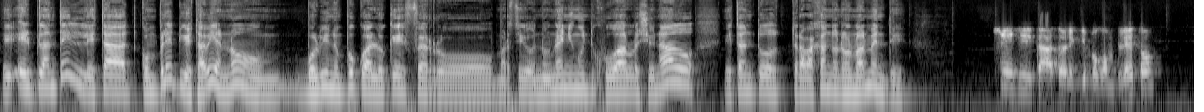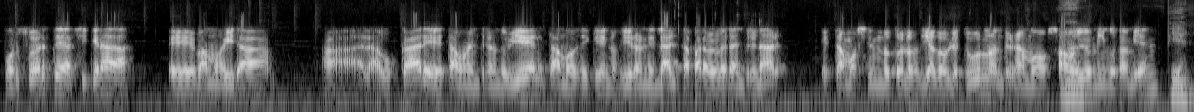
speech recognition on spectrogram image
el plantel está completo y está bien, ¿no? Volviendo un poco a lo que es Ferro, Marcelo, no, hay ningún jugador lesionado, están todos trabajando normalmente. Sí, sí, está todo el equipo completo, por suerte, así que nada, vamos a ir a, a, buscar, estamos entrenando bien, estamos de que nos dieron el alta para volver a entrenar Estamos haciendo todos los días doble turno, entrenamos sábado y ah. domingo también. Bien.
